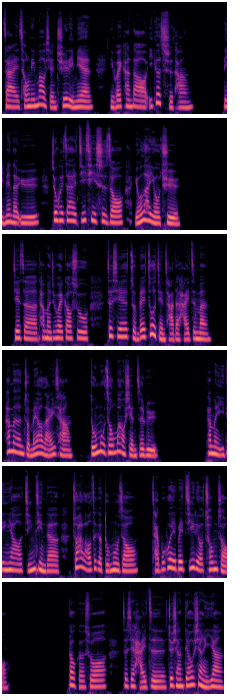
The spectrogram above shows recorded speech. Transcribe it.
在丛林冒险区里面，你会看到一个池塘，里面的鱼就会在机器四周游来游去。接着，他们就会告诉这些准备做检查的孩子们，他们准备要来一场独木舟冒险之旅。他们一定要紧紧的抓牢这个独木舟，才不会被激流冲走。道格说：“这些孩子就像雕像一样，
